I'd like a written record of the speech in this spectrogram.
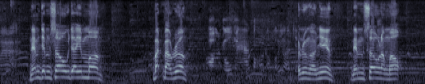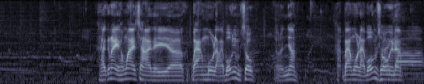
mà. 500 xu cho im mồm. Bắt vào rương. Chứ. Rương ngẫu nhiên. 5 xu lần một. Hai cái này không ai xài thì ờ, ban mua lại 400 xu cho nó nhanh. Ban mua lại 400 xu anh em cho,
